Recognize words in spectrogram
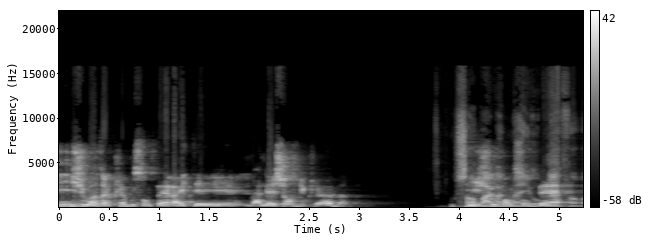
Il joue dans un club où son père a été la légende du club. Où son père a le maillot père.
